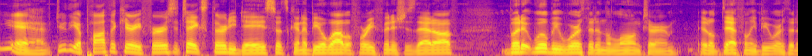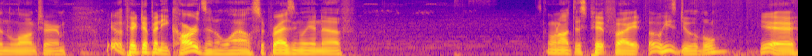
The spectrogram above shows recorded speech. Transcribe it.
Yeah, do the apothecary first. It takes 30 days, so it's going to be a while before he finishes that off. But it will be worth it in the long term. It'll definitely be worth it in the long term. We haven't picked up any cards in a while, surprisingly enough. What's going on with this pit fight? Oh, he's doable. Yeah.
